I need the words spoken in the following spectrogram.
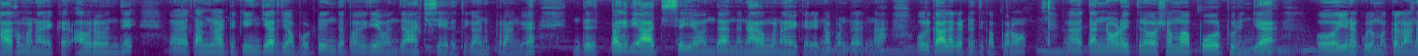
நாகமநாயக்கர். அவரை வந்து தமிழ்நாட்டுக்கு இன்சார்ஜாக போட்டு இந்த பகுதியை வந்து ஆட்சி செய்கிறதுக்கு அனுப்புகிறாங்க இந்த பகுதியை ஆட்சி செய்ய வந்த அந்த நாகமநாயக்கர் என்ன பண்ணுறாருன்னா ஒரு காலகட்டத்துக்கு அப்புறம் தன்னோட இத்தனை வருஷமாக போர் புரிஞ்ச இனக்குழு மக்களான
